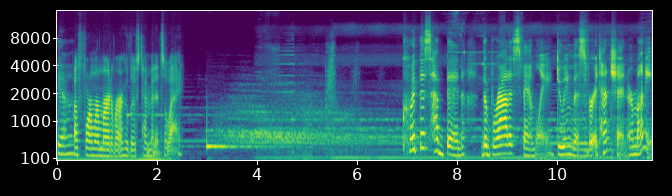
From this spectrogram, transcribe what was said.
yeah. a former murderer who lives 10 minutes away. Could this have been the Broaddus family doing this for attention or money?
